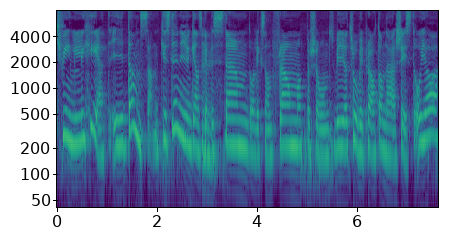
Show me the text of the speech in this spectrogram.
kvinnlighet i dansen. Kristin är ju en ganska bestämd och liksom framåt person. Jag tror vi pratade om det här sist. Och jag,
